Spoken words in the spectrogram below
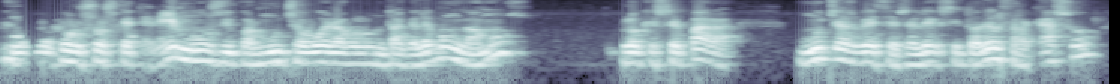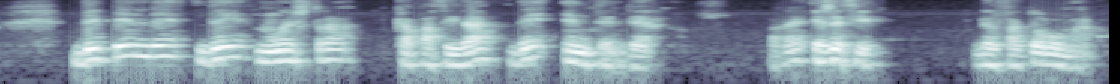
de los recursos que tenemos y por mucha buena voluntad que le pongamos, lo que separa muchas veces el éxito del fracaso depende de nuestra capacidad de entendernos. ¿vale? Es decir, del factor humano.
